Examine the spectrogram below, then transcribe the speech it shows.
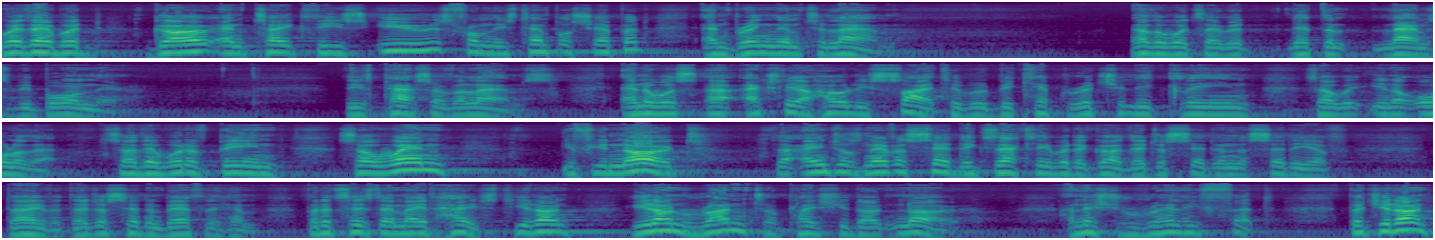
where they would go and take these ewes from these temple shepherd and bring them to lamb. In other words, they would let the lambs be born there, these Passover lambs. And it was uh, actually a holy site. It would be kept ritually clean. So, you know, all of that. So there would have been, so when, if you note, the angels never said exactly where to go. They just said in the city of David. They just said in Bethlehem. But it says they made haste. You don't, you don't run to a place you don't know unless you're really fit. But you don't,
